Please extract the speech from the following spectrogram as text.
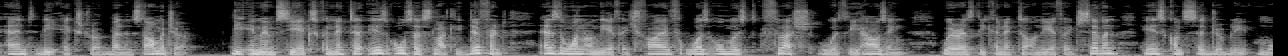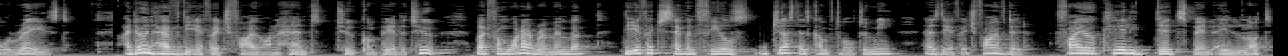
and the extra balanced armature. The MMCX connector is also slightly different as the one on the FH5 was almost flush with the housing, whereas the connector on the FH7 is considerably more raised. I don't have the FH5 on hand to compare the two, but from what I remember, the FH7 feels just as comfortable to me as the FH5 did. FiiO clearly did spend a lot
